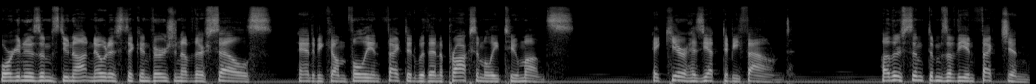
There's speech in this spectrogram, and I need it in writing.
Organisms do not notice the conversion of their cells and become fully infected within approximately two months. A cure has yet to be found. Other symptoms of the infection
